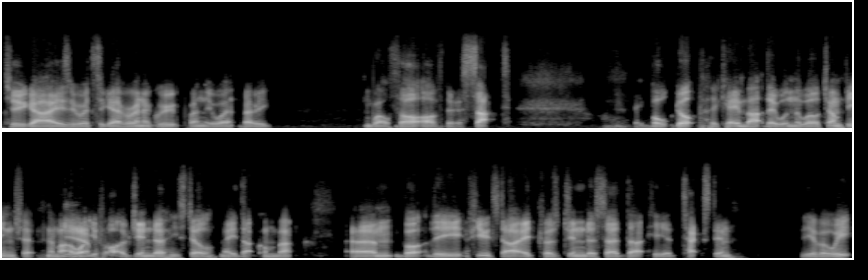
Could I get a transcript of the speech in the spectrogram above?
two guys who were together in a group when they weren't very well thought of. They were sacked. They bulked up. They came back. They won the world championship. No matter Yeah. what you thought of Jinder, he still made that comeback. Um, but the feud started because Jinder said that he had texted him the other week,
